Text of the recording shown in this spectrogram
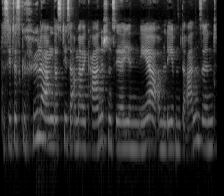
dass Sie das Gefühl haben, dass diese amerikanischen Serien näher am Leben dran sind,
